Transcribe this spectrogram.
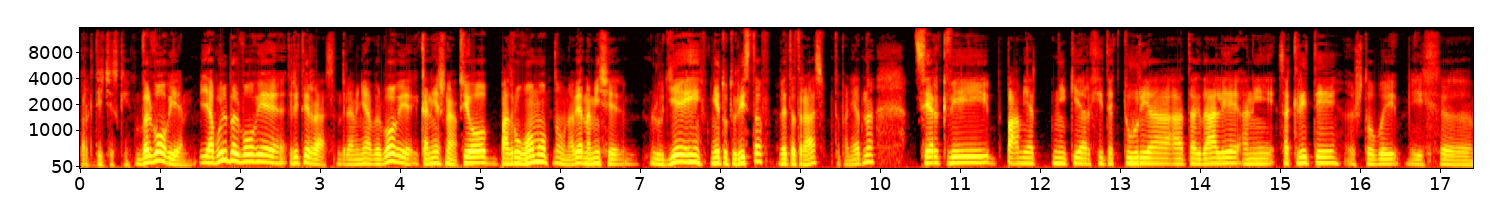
практически. В Львове. Я был в Львове третий раз. Для меня в Львове, конечно, все по-другому. Ну, наверное, меньше людей, нету туристов в этот раз, это понятно. Церкви, памятники, архитектуры, а так далее, они закрыты, чтобы их э,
